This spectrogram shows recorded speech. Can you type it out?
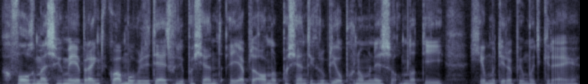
gevolgen met zich meebrengt qua mobiliteit voor die patiënt. En je hebt de andere patiëntengroep die opgenomen is omdat die chemotherapie moet krijgen.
